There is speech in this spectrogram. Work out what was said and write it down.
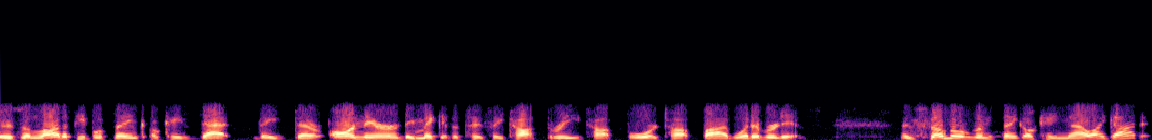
There's a lot of people think okay that they they're on there they make it to say top three, top four, top five, whatever it is, and some of them think okay now I got it.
